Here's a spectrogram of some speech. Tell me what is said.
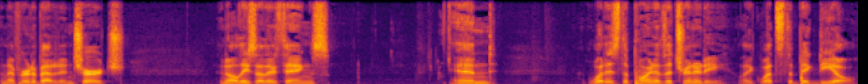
and I've heard about it in church and all these other things. And what is the point of the Trinity? Like, what's the big deal?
